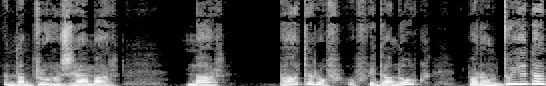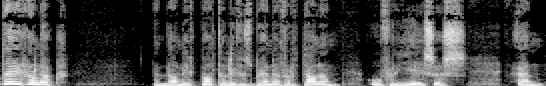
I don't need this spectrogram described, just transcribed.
En dan vroegen ze hem maar, maar pater of, of wie dan ook, waarom doe je dat eigenlijk? En dan heeft pater Lievens beginnen vertellen over Jezus en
